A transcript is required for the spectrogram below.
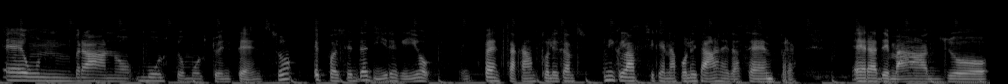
È un brano molto molto intenso e poi c'è da dire che io pensa canto le canzoni classiche napoletane da sempre. Era De Maggio,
